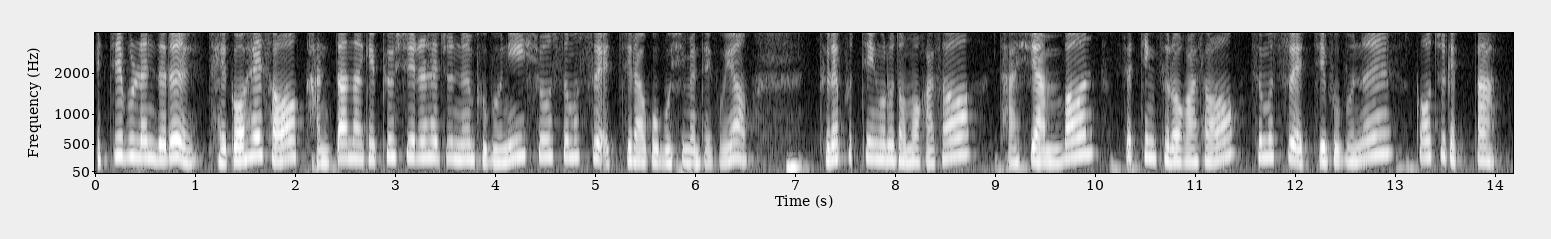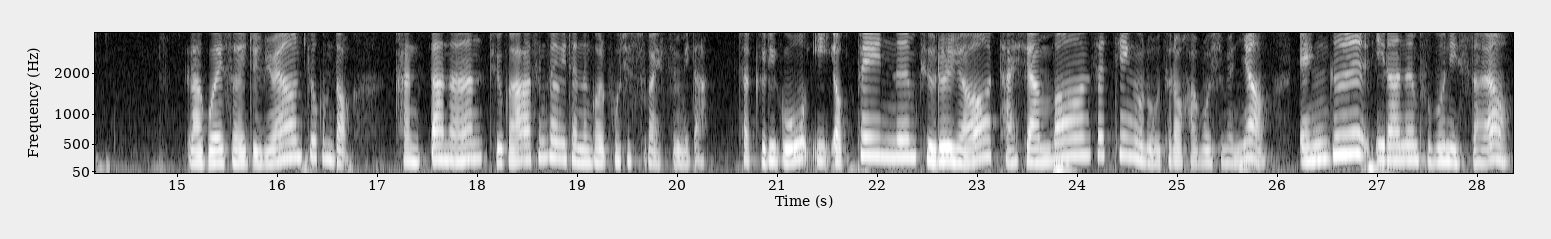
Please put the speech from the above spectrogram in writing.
엣지 블렌드를 제거해서 간단하게 표시를 해주는 부분이 쇼 스무스 엣지라고 보시면 되고요. 드래프팅으로 넘어가서 다시 한번 세팅 들어가서 스무스 엣지 부분을 꺼주겠다 라고 해서 해주면 조금 더 간단한 뷰가 생성이 되는 걸 보실 수가 있습니다. 자 그리고 이 옆에 있는 뷰를요 다시 한번 세팅으로 들어가 보시면요 앵글이라는 부분이 있어요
